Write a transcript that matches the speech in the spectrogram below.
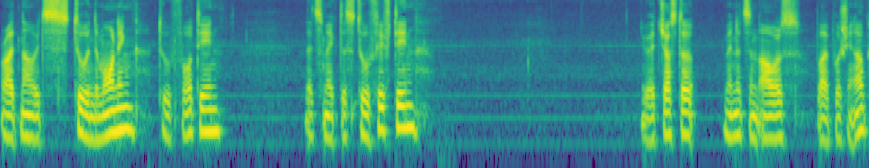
Right now it's 2 in the morning 2.14 let's make this 2.15 you adjust the minutes and hours by pushing up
